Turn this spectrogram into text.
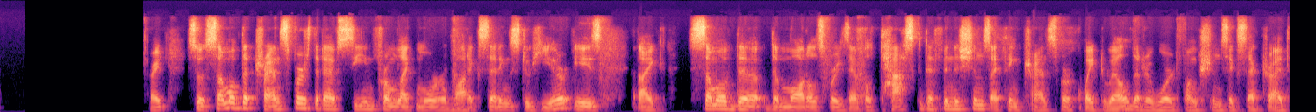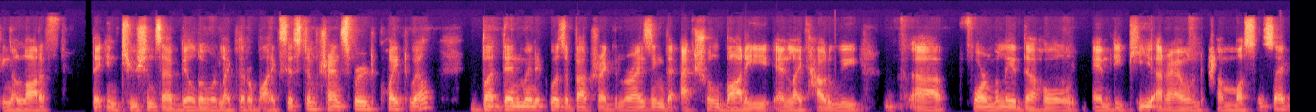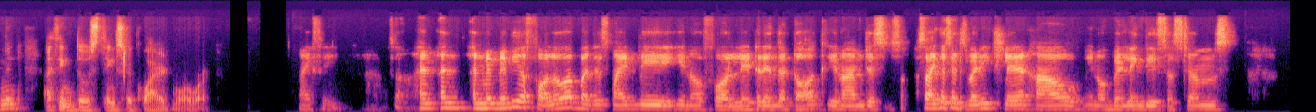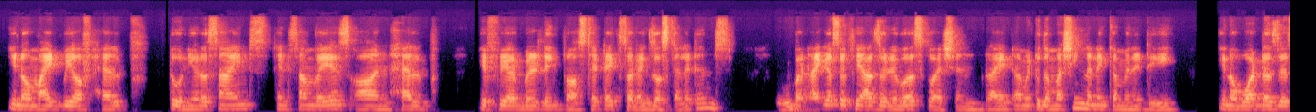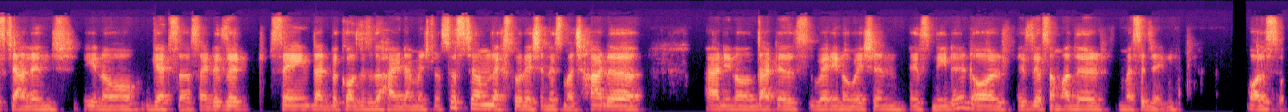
right? So some of the transfers that I've seen from like more robotic settings to here is like some of the the models, for example, task definitions, I think transfer quite well. The reward functions, etc. I think a lot of the intuitions I've built over like the robotic system transferred quite well. But then when it was about regularizing the actual body and like how do we uh, formulate the whole MDP around a muscle segment, I think those things required more work. I see. So, and, and and maybe a follow up, but this might be you know for later in the talk. You know, I'm just so I guess it's very clear how you know building these systems, you know, might be of help to neuroscience in some ways, on help if we are building prosthetics or exoskeletons. Mm-hmm. But I guess if we ask the reverse question, right? I mean, to the machine learning community, you know, what does this challenge, you know, gets us? Right? Is it saying that because this is a high dimensional system, the exploration is much harder? And you know that is where innovation is needed or is there some other messaging also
